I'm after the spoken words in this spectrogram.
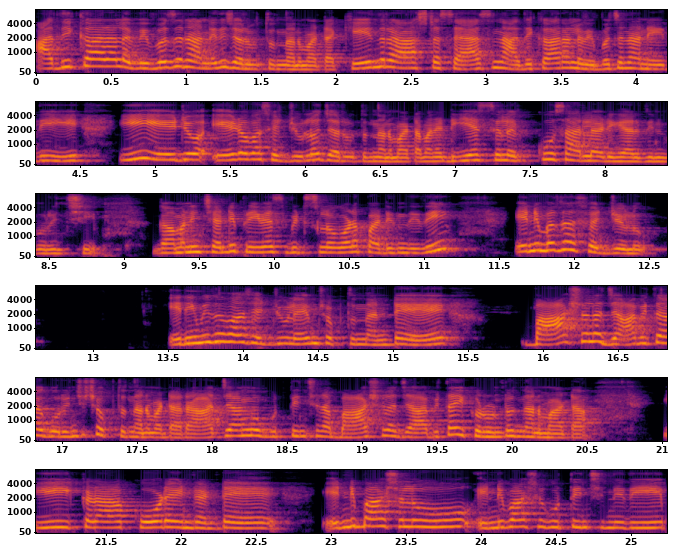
అధికారాల విభజన అనేది జరుగుతుందనమాట కేంద్ర రాష్ట్ర శాసన అధికారాల విభజన అనేది ఈ ఏడో ఏడవ షెడ్యూల్లో జరుగుతుందనమాట మన డిఎస్సీలో ఎక్కువ సార్లు అడిగారు దీని గురించి. గమనించండి ప్రీవియస్ బిట్స్లో కూడా పడింది ఇది. ఎనిమిదవ షెడ్యూలు. ఎనిమిదవ షెడ్యూల్ ఏం చెప్తుందంటే భాషల జాబితా గురించి చెప్తుందనమాట రాజ్యాంగం గుర్తించిన భాషల జాబితా ఇక్కడ ఉంటుందన్నమాట. ఈ ఇక్కడ కోడ్ ఏంటంటే ఎన్ని భాషలు ఎన్ని భాషలు గుర్తించింది ఇది?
